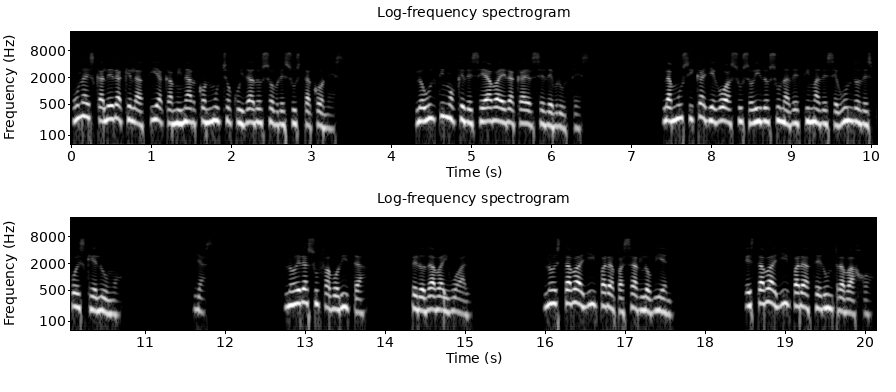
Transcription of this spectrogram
Una escalera que la hacía caminar con mucho cuidado sobre sus tacones. Lo último que deseaba era caerse de bruces. La música llegó a sus oídos una décima de segundo después que el humo. Jazz. No era su favorita, pero daba igual. No estaba allí para pasarlo bien. Estaba allí para hacer un trabajo.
